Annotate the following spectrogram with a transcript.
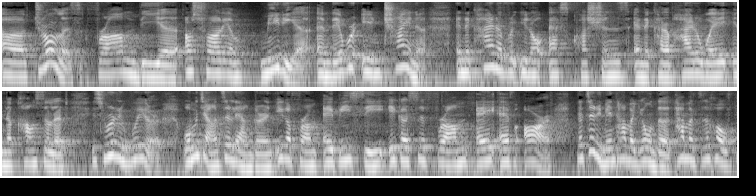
uh, journalists from the uh, Australian media, and they were in China, and they kind of you know ask questions and they kind of hide away in a consulate. It's really weird. 我们讲的这两个人，一个 from ABC，一个是 from AFR。那这里面他们用的，他们之后。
